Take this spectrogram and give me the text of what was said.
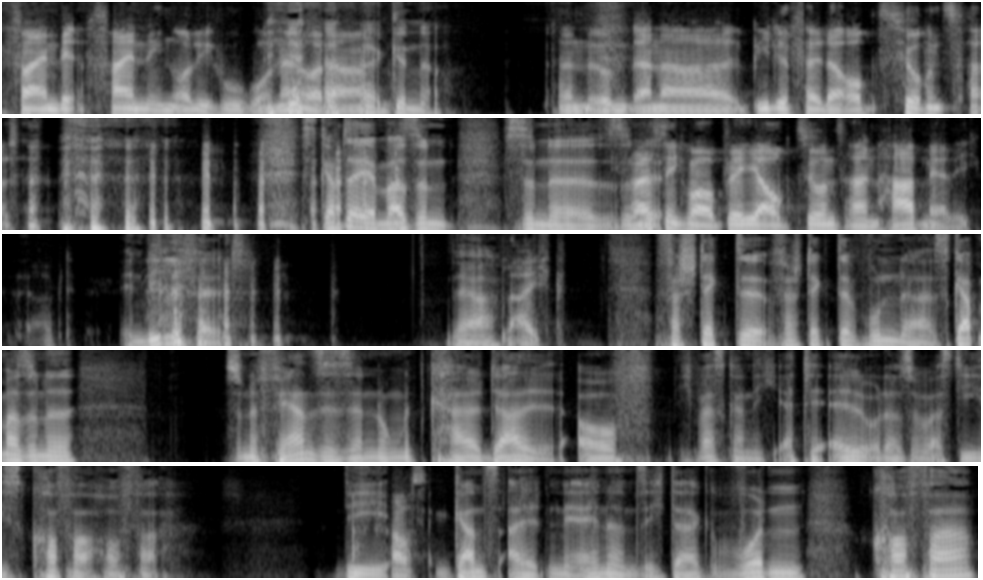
Find, Finding Olli Hugo, ne? Oder genau. In irgendeiner Bielefelder Auktionshalle. es gab da ja mal so, ein, so eine. So ich weiß nicht mal, ob wir hier Auktionszahlen haben, ehrlich gesagt. In Bielefeld. ja. Leicht. Versteckte, versteckte Wunder. Es gab mal so eine, so eine Fernsehsendung mit Karl Dall auf, ich weiß gar nicht, RTL oder sowas, die hieß Kofferhoffer. Die Krass. ganz Alten erinnern sich, da wurden Koffer,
